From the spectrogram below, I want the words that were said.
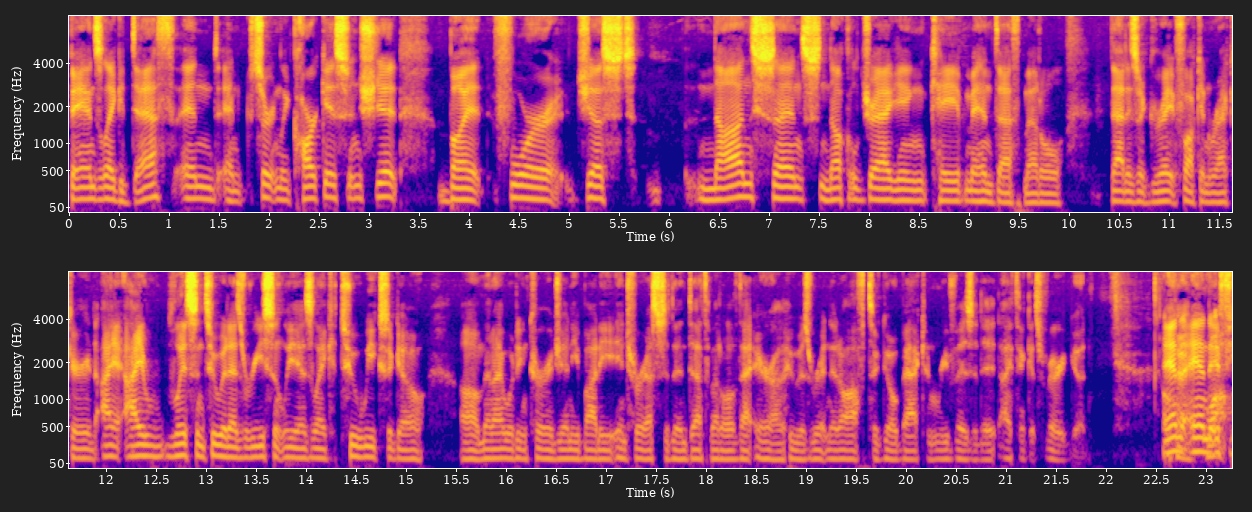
bands like death and and certainly carcass and shit but for just nonsense knuckle dragging caveman death metal that is a great fucking record. I I listened to it as recently as like two weeks ago, Um, and I would encourage anybody interested in death metal of that era who has written it off to go back and revisit it. I think it's very good. And Okay, and well- if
